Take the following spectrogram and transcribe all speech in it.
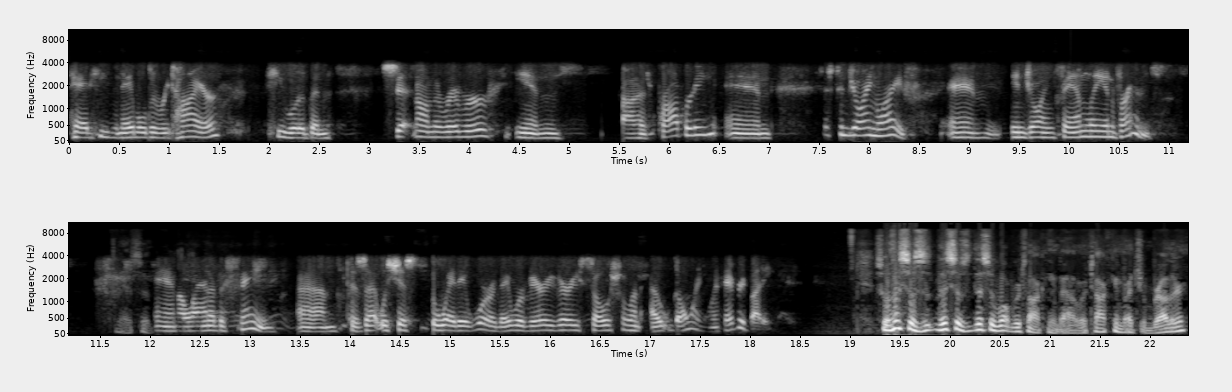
had he been able to retire, he would have been sitting on the river in on his property and just enjoying life and enjoying family and friends. Yes, and Alanna the same, because um, that was just the way they were. They were very, very social and outgoing with everybody. So this is this is this is what we're talking about. We're talking about your brother,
